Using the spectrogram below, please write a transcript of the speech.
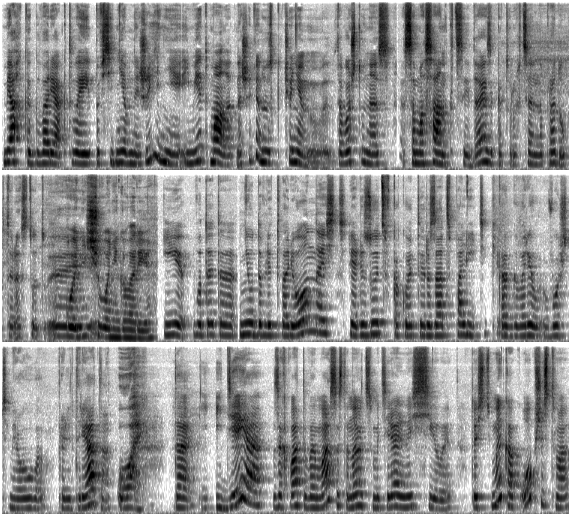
мягко говоря, к твоей повседневной жизни имеет мало отношения, ну, за исключением э, того, что у нас самосанкции, да, из-за которых цены на продукты растут. Э, Ой, ничего не говори. И вот эта неудовлетворенность реализуется в какой-то эрзац политики. Как говорил вождь мирового пролетариата, Ой, да, идея, захватывая массы, становится материальной силой. То есть мы, как общество,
